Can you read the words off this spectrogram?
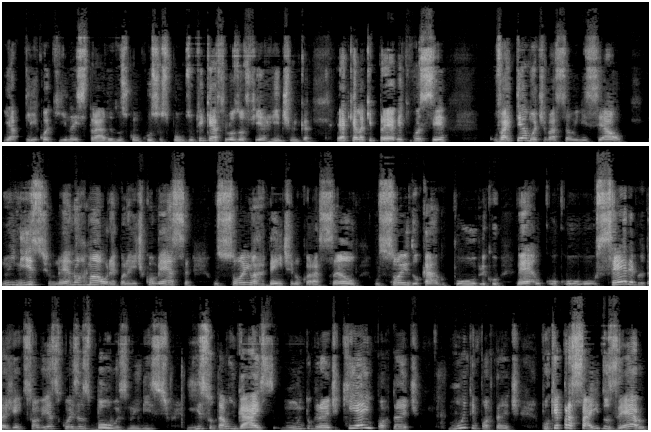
e aplico aqui na estrada dos concursos públicos. O que é a filosofia rítmica? É aquela que prega que você vai ter a motivação inicial no início, né? É normal, né? Quando a gente começa, o sonho ardente no coração, o sonho do cargo público, né? O, o, o, cérebro da gente só vê as coisas boas no início. E isso dá um gás muito grande, que é importante, muito importante. Porque para sair do zero,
